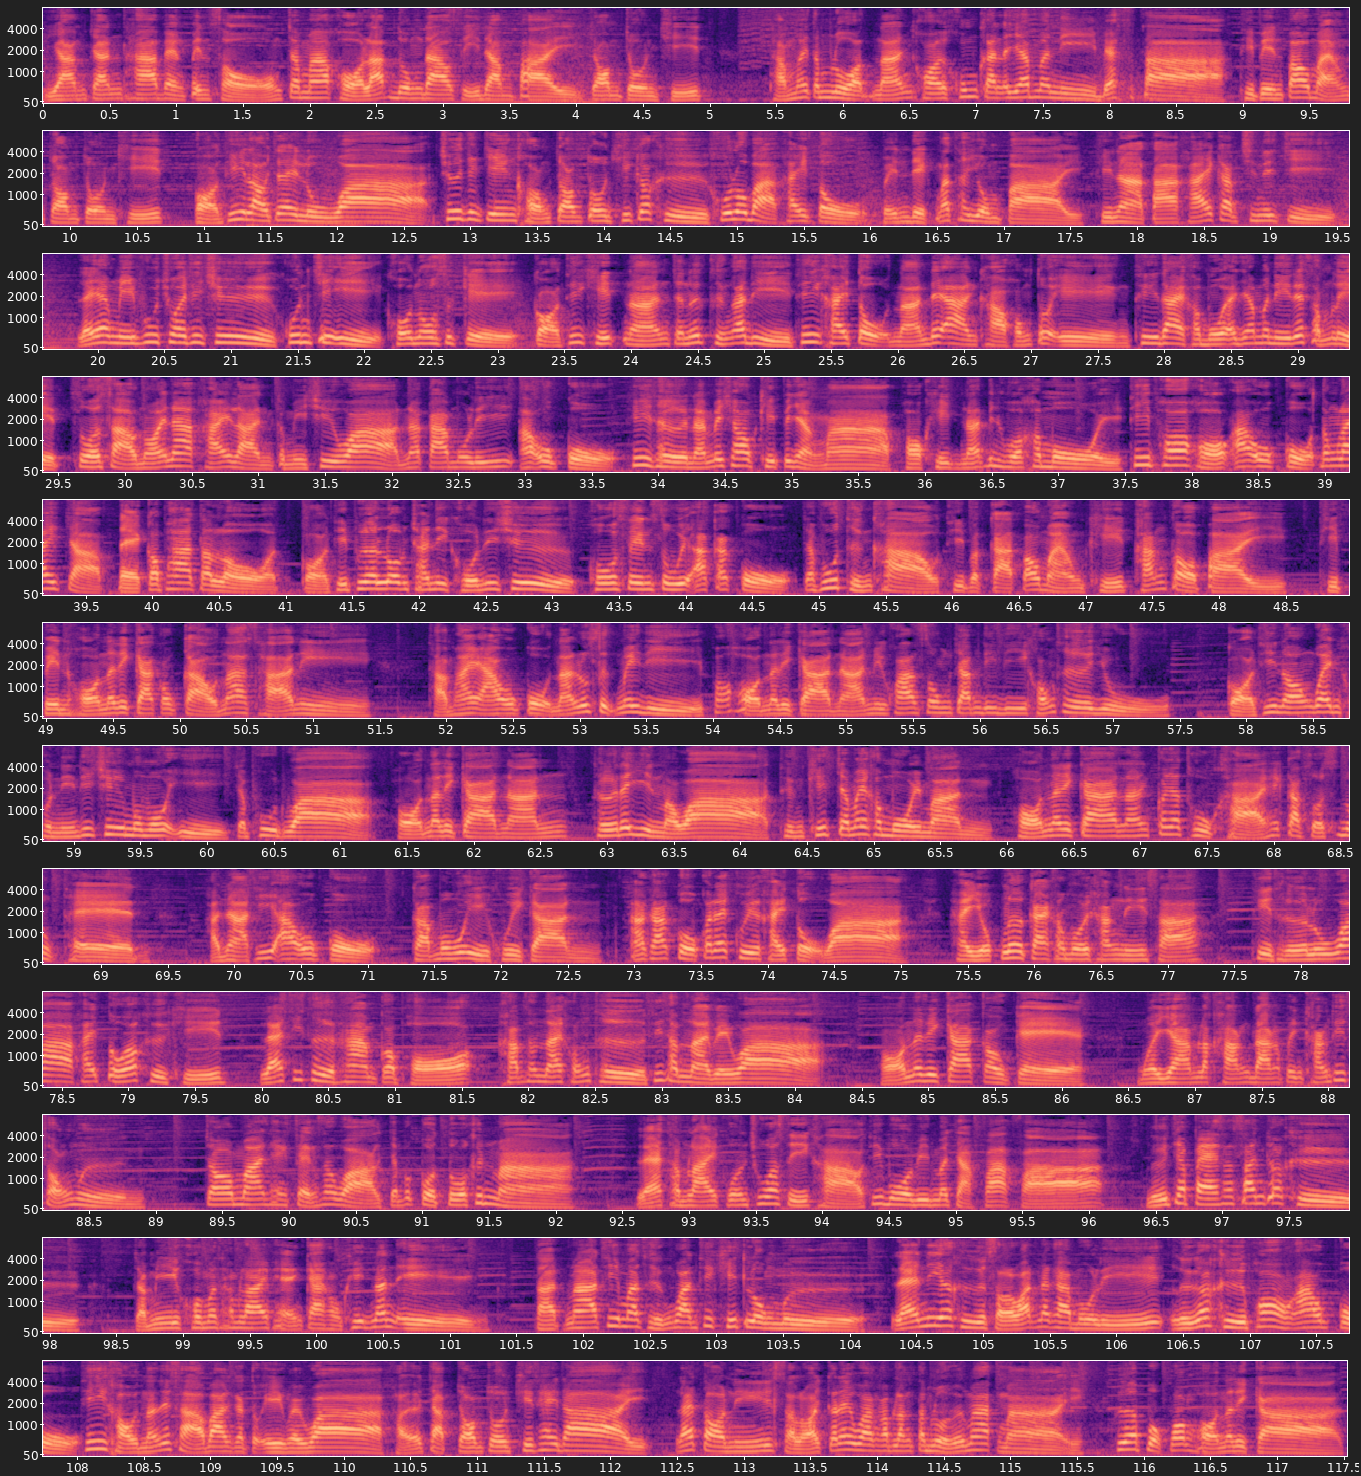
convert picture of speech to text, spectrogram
ยามจันทาแบ่งเป็นสองจะมาขอรับดวงดาวสีดำไป จอมโจรคิด ทำให้ตำรวจนั้นคอยคุ้มกันอัญมณีแบ็กสตาร์ที่เป็นเป้าหมายของจอมโจรคิด ก่อนที่เราจะได้รู้ว่า ชื่อจริงๆ ของจอมโจรคิดก็คือคุโรบะไคโต เป็นเด็กมัธยมปลาย ที่หน้าตาคล้ายกับชินิจิ และยังมีผู้ช่วยที่ชื่อคุณจิอิโคโนสุเกะก่อนที่คิดนั้นจะนึกถึงอดีตที่ไคโตะนั้นได้อ่านข่าวของตัวเอง ที่ได้ขโมยอัญมณีได้สำเร็จ ส่วนสาวน้อยหน้าคล้ายรันก็มีชื่อว่านากาโมริอาโอโกะที่เธอนั้นไม่ชอบคิดเป็นอย่างมากพอคิดนั้นเป็นหัวขโมย ที่พ่อของอาโอโกะต้องไล่จับ แต่ก็พลาดตลอด ก่อนที่เพื่อนร่วมชั้นอีกคนที่ชื่อ โคเซนซุยอากาโกะจะพูดถึงข่าวที่ประกาศเป้าหมายของคิดครั้งต่อไป ที่เป็นหอนาฬิกาเก่าๆหน้าสถานีทำให้อาโอโกะนั้นรู้สึกไม่ดี เพราะหอนาฬิกานั้นมีความทรงจำดีๆ ของเธออยู่ ก่อนที่น้องแว่นคนนี้ที่ชื่อโมโมอิจะพูดว่า หอนาฬิกานั้น เธอได้ยินมาว่า ถึงคิดจะไม่ขโมยมัน หอนาฬิกานั้นก็จะถูกขายให้กับสวนสนุกแทน ขณะที่อาโอโกะกับโมโมอิคุยกัน อากาโกะก็ได้คุยกับไคโตะว่า ให้ยกเลิกการขโมยครั้งนี้ซะ ที่เธอรู้ว่าไคโตะก็คือคิด และที่เธอห้ามก็เพราะคำทำนายของเธอที่ทำนายไว้ว่า หอนาฬิกาเก่าแก่ เมื่อยามระฆังดังเป็นครั้งที่สองหมื่นจอมารแห่งแสงสว่างจะปรากฏตัวขึ้นมา และทำลายโกนชั่วสีขาวที่โบบินมาจากฟากฟ้า หรือจะแปลสั้นๆก็คือ จะมีคนมาทำลายแผนการของคิดนั่นเอง ตัดมาที่มาถึงวันที่คิดลงมือ และนี่ก็คือสารวัตรนากาโมริหรือก็คือพ่อของอาโอโกะที่เขานั้นได้สาบานกับตัวเองไว้ว่า เขาจะจับจอมโจรคิดให้ได้ และตอนนี้สารวัตรก็ได้วางกำลังตำรวจไว้มากมาย เพื่อปกป้องหอนาฬิกา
